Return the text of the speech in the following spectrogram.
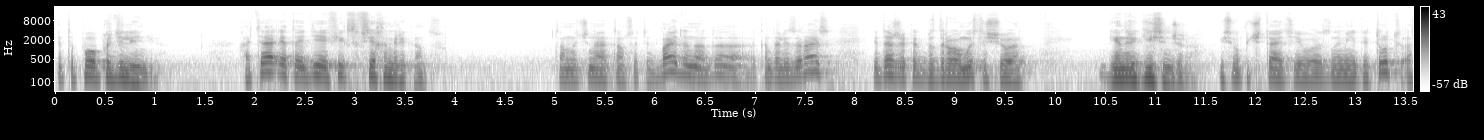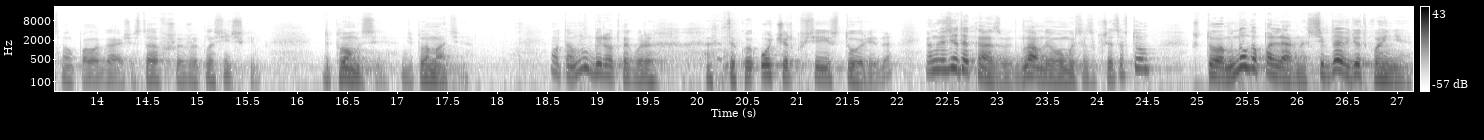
Это по определению. Хотя это идея фикс всех американцев. Там начинают, там, кстати, Байдена, да, Кондолиза Райс, и даже как бы здравомыслящего Генри Киссинджера. Если вы почитаете его знаменитый труд, основополагающий, ставший уже классическим, «Diplomacy», «Дипломатия», он там ну, берет как бы такой очерк всей истории. Да? И он везде доказывает, главная его мысль заключается в том, что многополярность всегда ведет к войне,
